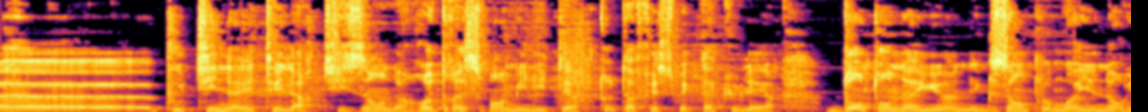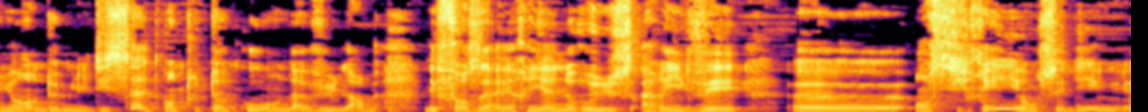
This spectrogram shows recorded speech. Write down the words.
Euh, Poutine a été l'artisan d'un redressement militaire tout à fait spectaculaire, dont on a eu un exemple au Moyen-Orient en 2017, quand tout d'un coup on a vu les forces aériennes russes arriver euh, en Syrie. On s'est dit,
